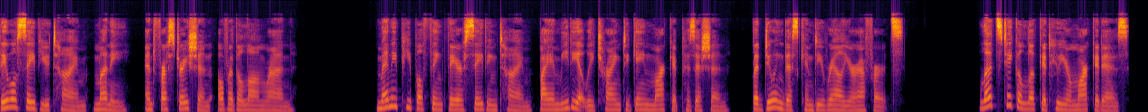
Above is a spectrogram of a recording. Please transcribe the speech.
They will save you time, money, and frustration over the long run. Many people think they are saving time by immediately trying to gain market position, but doing this can derail your efforts. Let's take a look at who your market is,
